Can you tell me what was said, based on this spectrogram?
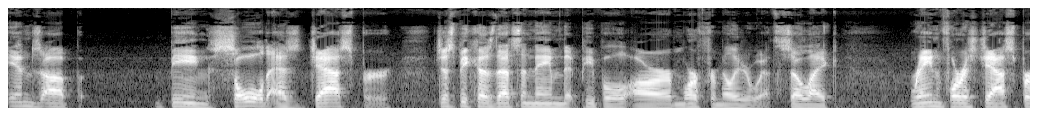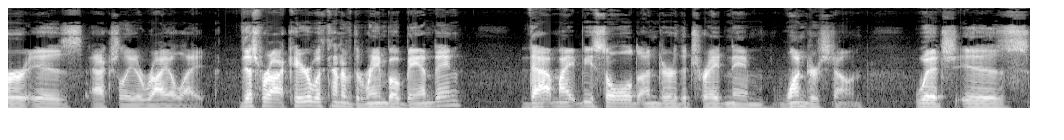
ends up being sold as jasper just because that's a name that people are more familiar with. So, like, rainforest jasper is actually a rhyolite. This rock here with kind of the rainbow banding, that might be sold under the trade name Wonderstone, which is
